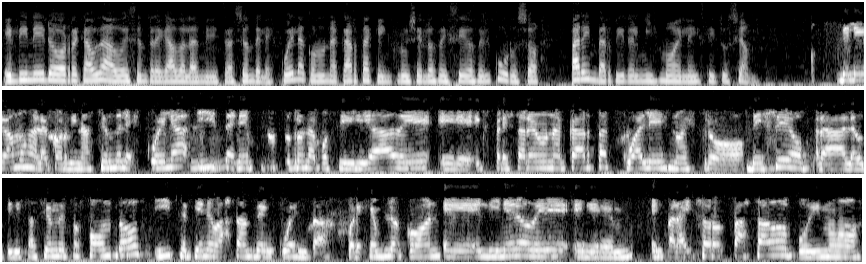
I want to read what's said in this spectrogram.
El dinero recaudado es entregado a la administración de la escuela con una carta que incluye los deseos del curso para invertir el mismo en la institución delegamos a la coordinación de la escuela y tenemos nosotros la posibilidad de eh, expresar en una carta cuál es nuestro deseo para la utilización de estos fondos y se tiene bastante en cuenta. Por ejemplo, con eh, el dinero de eh, el paraíso pasado pudimos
